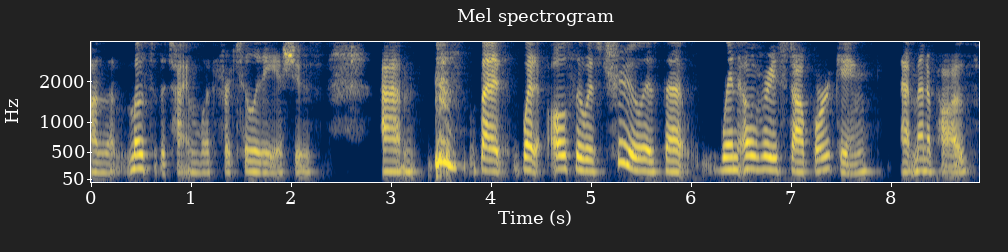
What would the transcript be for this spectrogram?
on the most of the time with fertility issues. Um, but what also is true is that when ovaries stop working at menopause,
